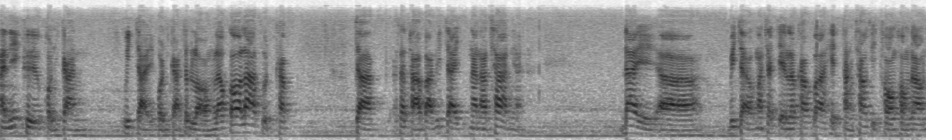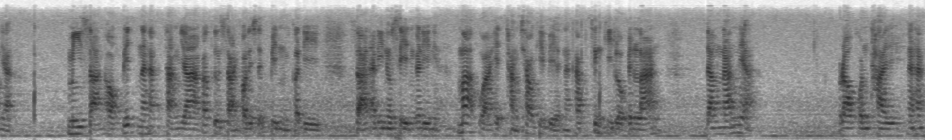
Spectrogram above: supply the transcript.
อันนี้คือผลการวิจัยผลการทดลอง แล้วก็ล่าสุดครับ จากสถาบันวิจัยนานาชาติเนี่ย ได้วิจัยออกมาชัดเจนแล้วครับ ว่าเห็ดถังเช่าสีทองของเราเนี่ย มีสารออกฤทธิ์นะฮะทางยาก็คือสารคอร์ดิเซปิน ก็ดีสารอะดีโนซีนก็ดีเนี่ยมากกว่าเห็ดถังเช่าทิเบตนะครับ ซึ่งกิโลเป็นล้าน ดังนั้นเนี่ย เราคนไทยนะฮะ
